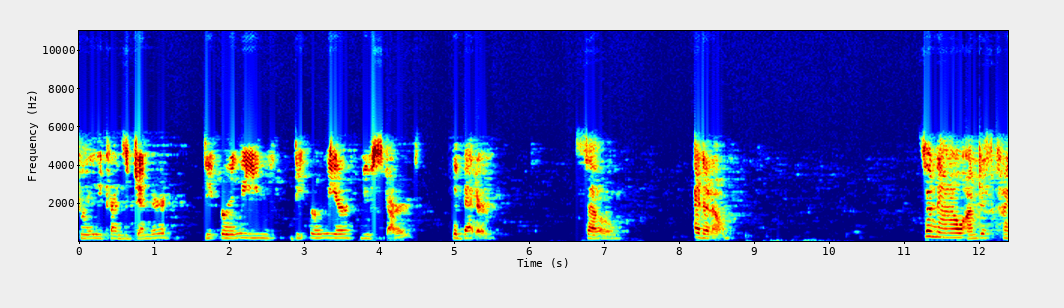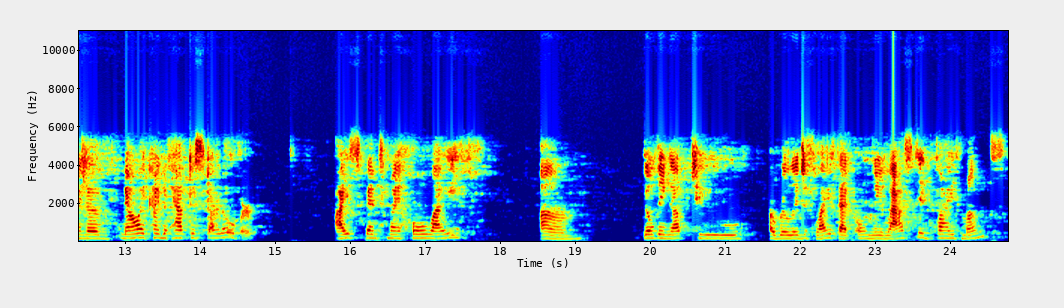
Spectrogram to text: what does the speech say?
truly transgendered, the early you, the earlier you start, the better. So, I don't know. So now I'm just kind of, now I kind of have to start over. I spent my whole life um, building up to a religious life that only lasted five months.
